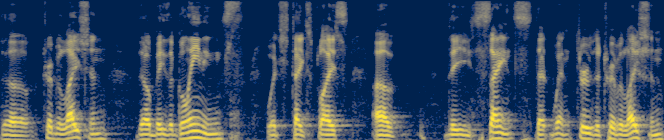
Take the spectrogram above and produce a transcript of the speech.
the tribulation, there'll be the gleanings, which takes place of the saints that went through the tribulation,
